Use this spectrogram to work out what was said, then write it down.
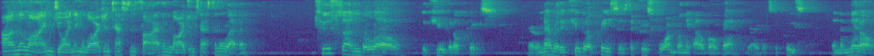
On the line joining large intestine 5 and large intestine 11, two sun below the cubital crease. Right, remember the cubital crease is the crease formed when the elbow bends, right? It's the crease in the middle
